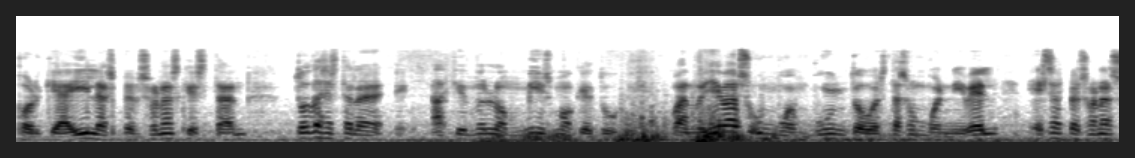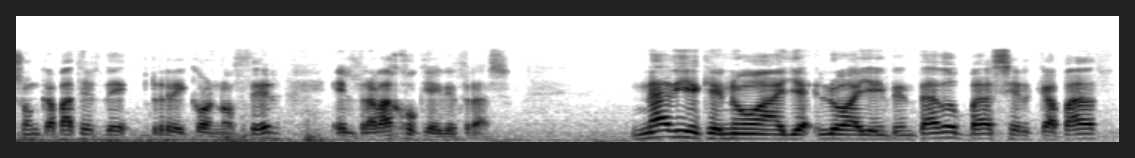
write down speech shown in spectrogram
Porque ahí las personas que están, todas están eh, haciendo lo mismo que tú. Cuando llevas un buen punto o estás a un buen nivel, esas personas son capaces de reconocer el trabajo que hay detrás. Nadie que no haya, lo haya intentado va a ser capaz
